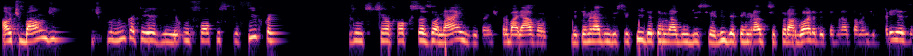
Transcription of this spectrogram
Outbound tipo, nunca teve um foco específico, a gente tinha focos sazonais, então a gente trabalhava determinada indústria aqui, determinada indústria ali, determinado setor agora, determinado tamanho de empresa.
